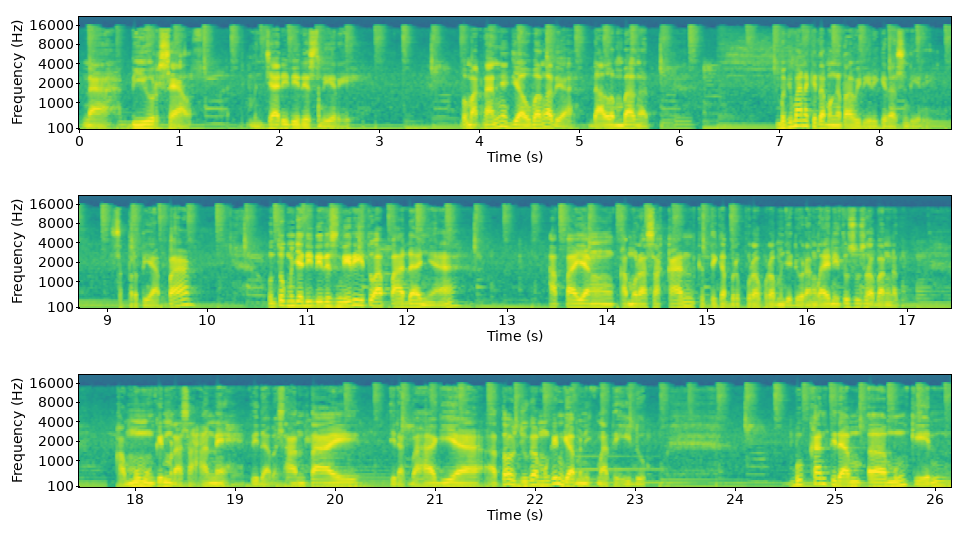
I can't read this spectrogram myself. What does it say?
Nah, be yourself, menjadi diri sendiri. Pemaknaannya jauh banget ya, dalam banget. Bagaimana kita mengetahui diri kita sendiri? Seperti apa? Untuk menjadi diri sendiri itu apa adanya. Apa yang kamu rasakan ketika berpura-pura menjadi orang lain itu susah banget. Kamu mungkin merasa aneh, tidak santai, tidak bahagia, atau juga mungkin gak menikmati hidup. Bukan tidak uh, mungkin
